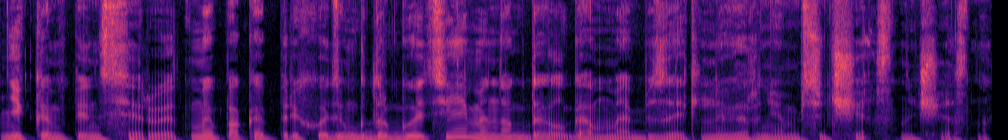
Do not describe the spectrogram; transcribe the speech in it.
не компенсирует. Мы пока переходим к другой теме, но к долгам мы обязательно вернемся. Честно, честно.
